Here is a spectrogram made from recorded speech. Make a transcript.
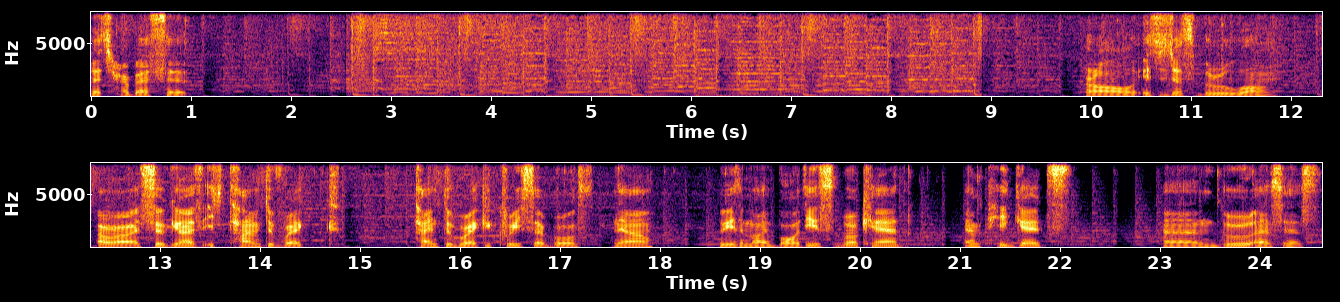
Let's harvest it. It's just blue one. Alright, so guys, it's time to break, time to break a Crystal Blocks now with my body's bulkhead and pickaxe and blue answers.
